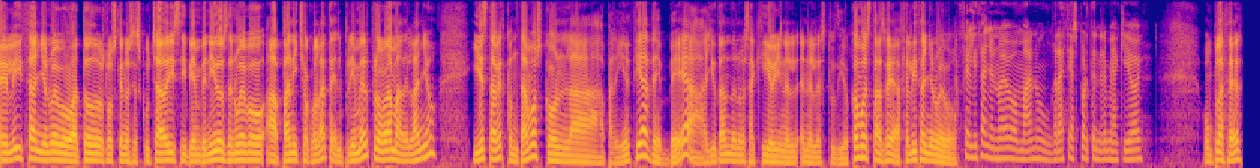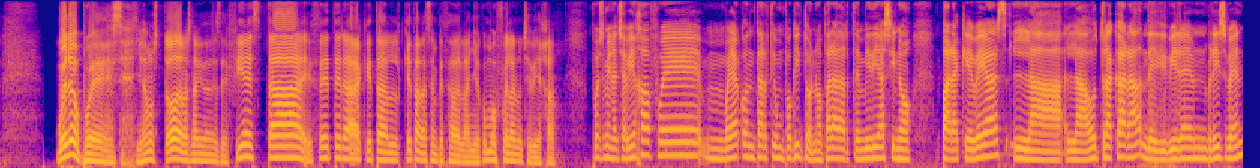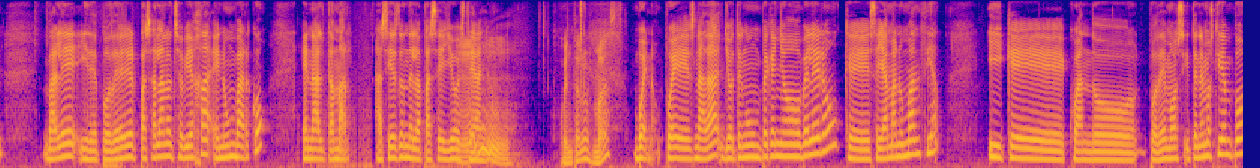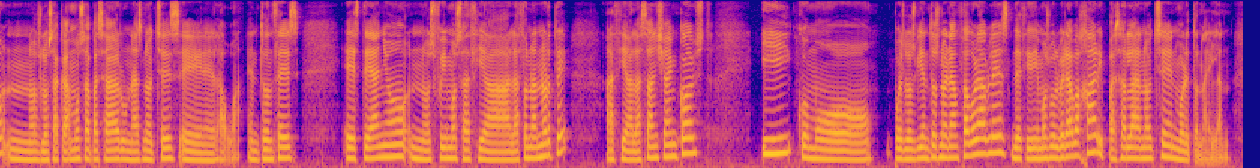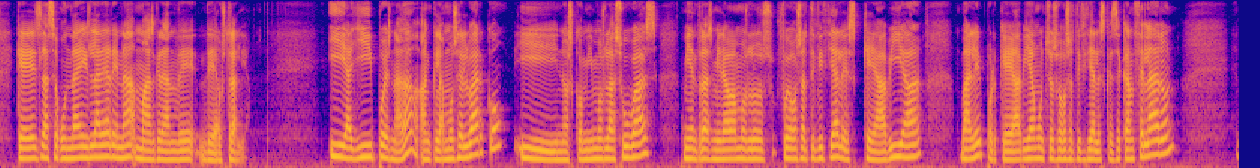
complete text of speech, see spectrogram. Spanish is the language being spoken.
Feliz año nuevo a todos los que nos escucháis y bienvenidos de nuevo a Pan y Chocolate, el primer programa del año. Y esta vez contamos con la apariencia de Bea ayudándonos aquí hoy en el, en el estudio. ¿Cómo estás, Bea? Feliz año nuevo. Feliz año nuevo, Manu. Gracias por tenerme aquí hoy. Un placer. Bueno, pues llevamos todas las navidades de fiesta, etcétera. ¿Qué tal, qué tal has empezado el año? ¿Cómo fue la noche vieja? Pues mi noche vieja fue, mm, voy a contarte un poquito, no para darte envidia, sino para que veas la, otra cara de vivir en Brisbane, ¿vale? Y de poder pasar la noche vieja en un barco en alta mar. Así es donde la pasé yo este mm. año. Cuéntanos más. Bueno, pues nada, yo tengo un pequeño velero que se llama Numancia y que cuando podemos y tenemos tiempo nos lo sacamos a pasar unas noches en el agua. Entonces, este año nos fuimos hacia la zona norte, hacia la Sunshine Coast, y como pues los vientos no eran favorables, decidimos volver a bajar y pasar la noche en Moreton Island, que es la segunda isla de arena más grande de Australia. Y allí, pues nada, anclamos el barco y nos comimos las uvas mientras mirábamos los fuegos artificiales que había, ¿vale? Porque había muchos fuegos artificiales que se cancelaron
